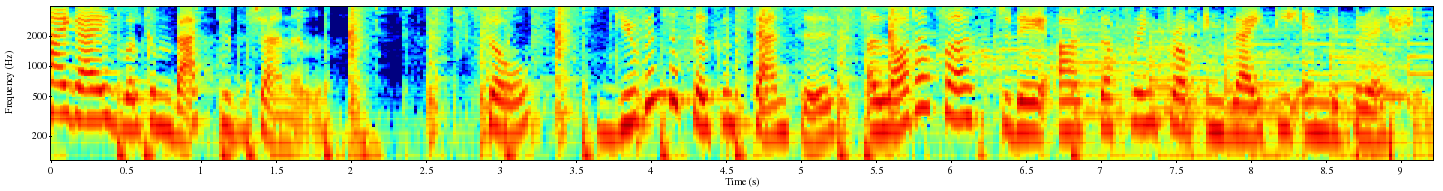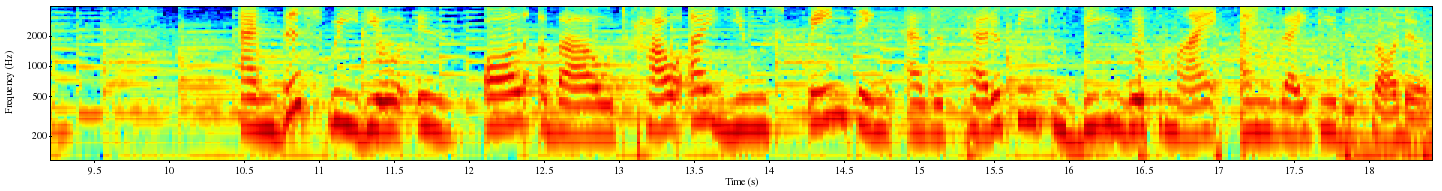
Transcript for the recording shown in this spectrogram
Hi guys, welcome back to the channel. So, given the circumstances, a lot of us today are suffering from anxiety and depression. And this video is all about how I use painting as a therapy to deal with my anxiety disorder.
